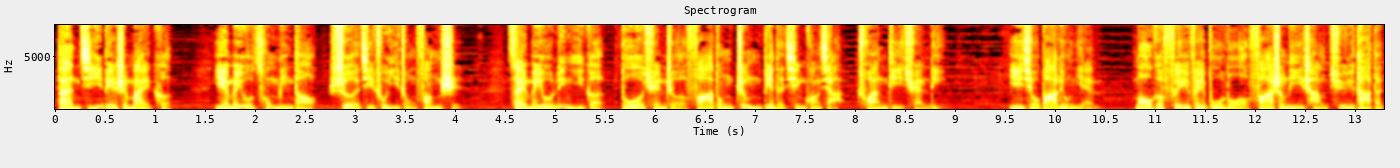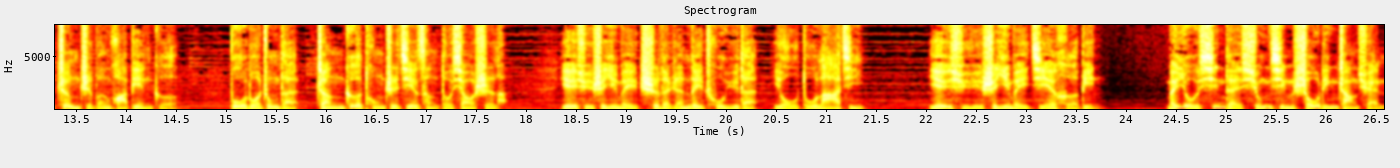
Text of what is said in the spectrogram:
但即便是麦克，也没有聪明到设计出一种方式，在没有另一个夺权者发动政变的情况下传递权力。一九八六年。某个狒狒部落发生了一场巨大的政治文化变革，部落中的整个统治阶层都消失了。也许是因为吃了人类厨余的有毒垃圾，也许是因为结核病，没有新的雄性首领掌权。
